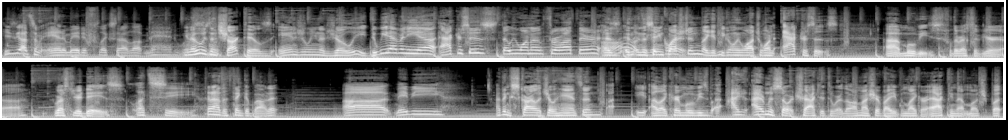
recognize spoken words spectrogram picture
He's got some animated flicks that I love, man. You know who's in Shark Tales? Angelina Jolie. Do we have any uh, actresses that we want to throw out there as Oh, in, in the same question? Like if you can only watch one actresses uh, movies for the rest of your uh, rest of your days. Let's see. Gonna have to think about it. Uh, maybe I think Scarlett Johansson. I, I like her movies, but I I'm just so attracted to her though. I'm not sure if I even like her acting that much. But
